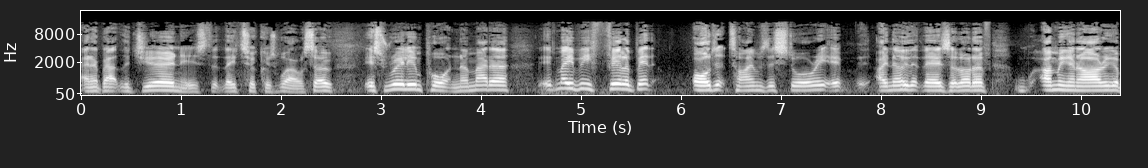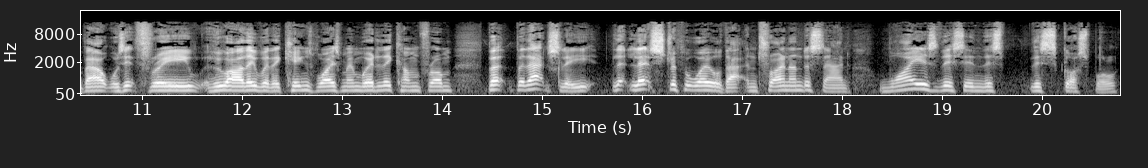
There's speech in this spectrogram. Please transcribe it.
and about the journeys that they took as well. So it's really important, no matter, it may be feel a bit odd at times this story. It, i know that there's a lot of umming and ahhing about was it three? Who are they? Were they kings? Wise men? Where do they come from? But but actually let, let's strip away all that and try and understand why is this in this this gospel?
